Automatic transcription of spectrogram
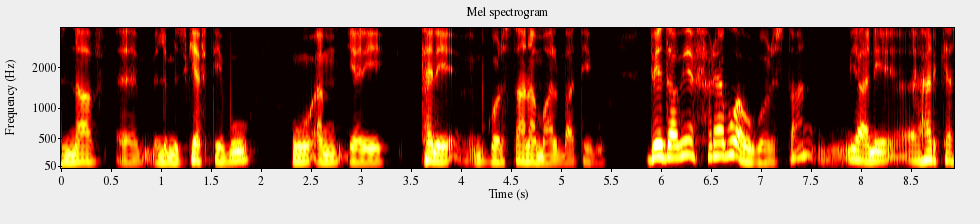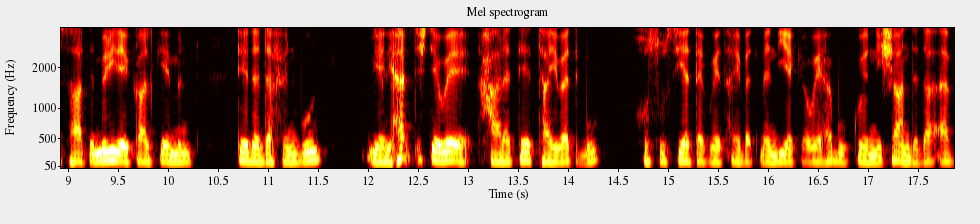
li nav li mizgeftê bû و ئەم ینی تەنێ گۆرستانە مالباتێ بوو وێداویە فرەبوو ئەو گۆرستان ینی هەر کەس هاتن مریدێک کالکێ من تێدە دەفن بوون یعنی هەر تشتێ وێ حالەتێ تایبەت بوو خصوصیتێک وێت هەیبەتمەندیەکەوەی هەبوو کو نیشان دەدا ئەف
